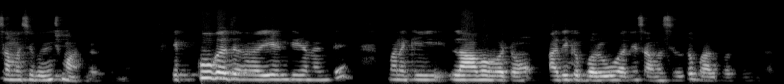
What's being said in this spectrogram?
సమస్య గురించి మాట్లాడుతున్నాం ఎక్కువగా ఏంటి అని అంటే మనకి లావ్ అవ్వటం అధిక బరువు అనే సమస్యలతో బాధపడుతుంటారు.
